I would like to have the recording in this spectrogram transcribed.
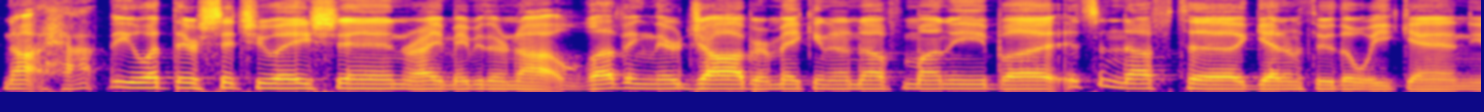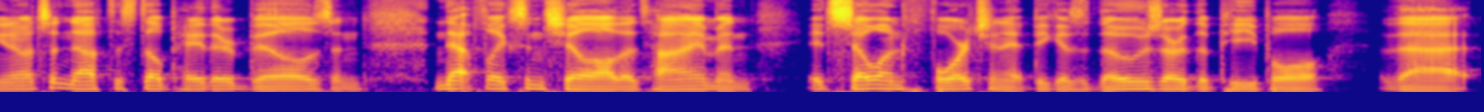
not happy with their situation, right? Maybe they're not loving their job or making enough money, but it's enough to get them through the weekend. You know, it's enough to still pay their bills and Netflix and chill all the time. And it's so unfortunate because those are the people that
